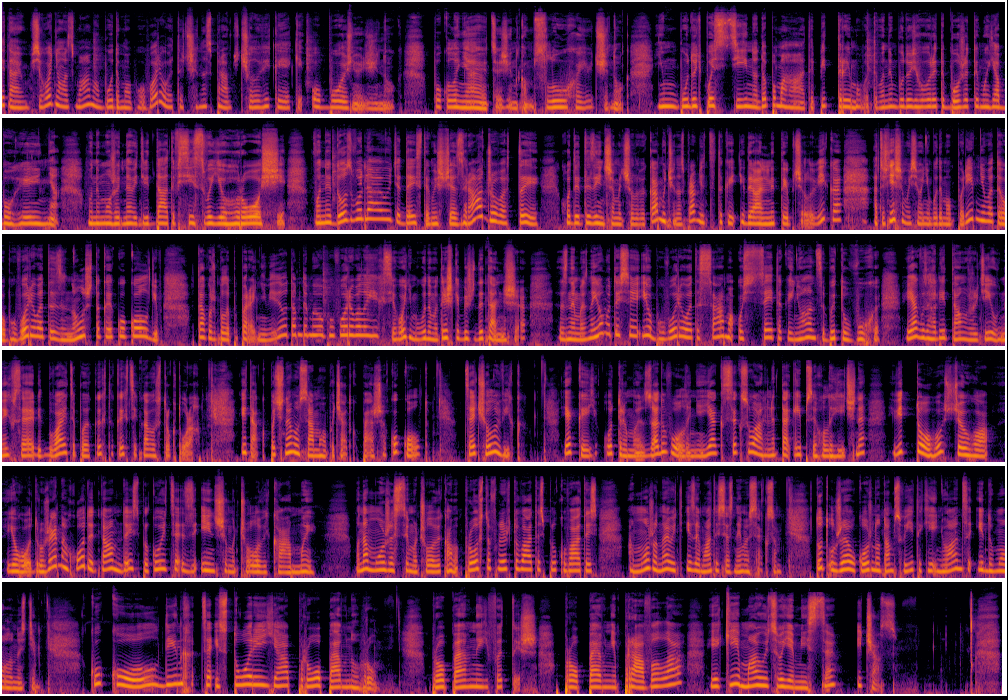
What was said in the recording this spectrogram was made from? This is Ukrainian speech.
Вітаю! Сьогодні ми з вами будемо обговорювати, чи насправді чоловіки, які обожнюють жінок, поклоняються жінкам, слухають жінок, їм будуть постійно допомагати, підтримувати. Вони будуть говорити, Боже, ти моя богиня. Вони можуть навіть віддати всі свої гроші. Вони дозволяють десь там іще зраджувати, ходити з іншими чоловіками, чи насправді це такий ідеальний тип чоловіка. А точніше, ми сьогодні будемо порівнювати, обговорювати знову ж таки куколдів. Також були попередні відео, там, де ми обговорювали їх. Сьогодні ми будемо трішки більш детальніше з ними знайомитися і обговорювати саме ось цей такий нюанс битовухи, як взагалі там в житті у них все відбувається, по яких таких цікавих структурах. І так, почнемо з самого початку. Перша куколд це чоловік, який отримує задоволення як сексуальне, так і психологічне від того, що його, його дружина ходить там, де спілкується з іншими чоловіками. Вона може з цими чоловіками просто фліртувати, спілкуватись, а може навіть і займатися з ними сексом. Тут уже у кожного там свої такі нюанси і домовленості. Куколдінг це історія про певну гру, про певний фетиш, про певні правила, які мають своє місце і час.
